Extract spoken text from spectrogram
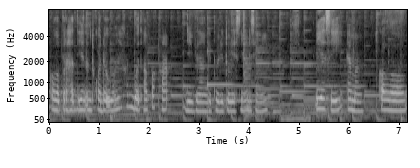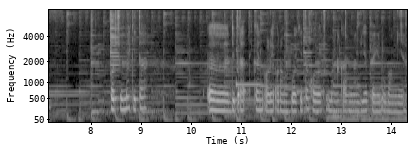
Kalau perhatian untuk ada uangnya kan buat apa kak? Dia bilang gitu ditulisnya di sini. Iya sih, emang kalau percuma kita uh, diperhatikan oleh orang tua kita kalau cuma karena dia pengen uangnya.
